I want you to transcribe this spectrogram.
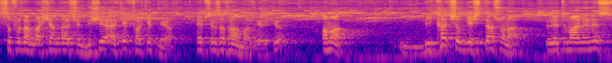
sıfırdan başlayanlar için dişi erkek fark etmiyor. Hepsini satın almanız gerekiyor. Ama birkaç yıl geçtikten sonra üretimhaneniz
